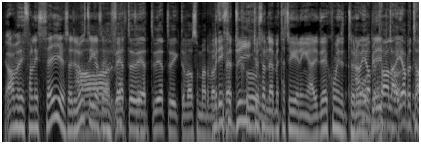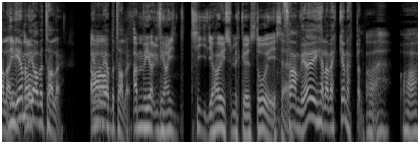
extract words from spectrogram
Ja men ifall ni säger så, det låter ja, ganska vet fett. du, vet, vet du Victor vad som hade men varit det är så fett dyrt kung? och sånt där med tatueringar, det kommer jag inte ta Ja, råd jag Vi betalar, jag betalar. Ni- Emil ja. jag betalar. Emil och jag betalar. Ja, men jag, vi har ju inte tid, jag har ju så mycket att stå i. Så här. Fan, vi har ju hela veckan öppen. Ja, ja.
